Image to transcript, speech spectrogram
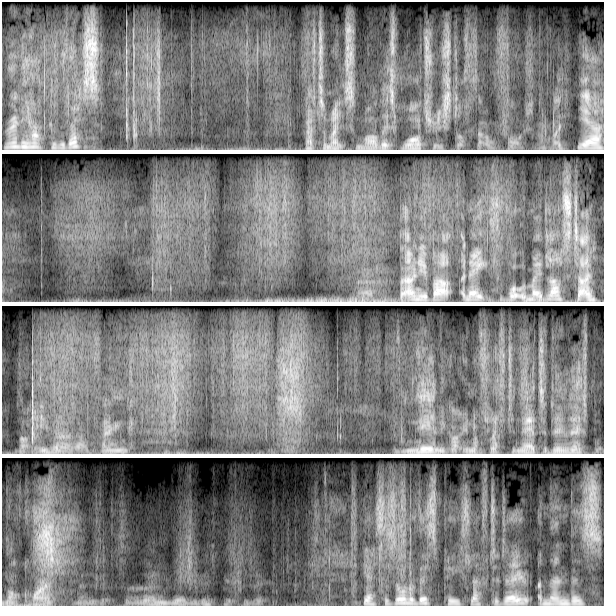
really happy with this. Have to make some more of this watery stuff though, unfortunately. Yeah. Uh. but only about an eighth of what we made last time. Not even, I don't think. We've nearly got enough left in there to do this, but not quite. Then we've got- So there's only really this bit to do. Yes, there's all of this piece left to do, and then there's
